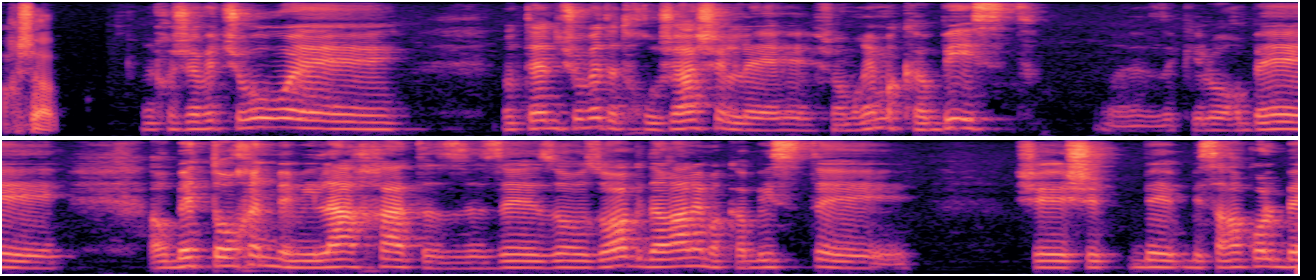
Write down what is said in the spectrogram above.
עכשיו. אני חושבת שהוא אה, נותן שוב את התחושה של, אה, שאומרים מכביסט, זה כאילו הרבה, הרבה תוכן במילה אחת, אז זה, זו, זו הגדרה למכביסט אה, שבסך הכל ב,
